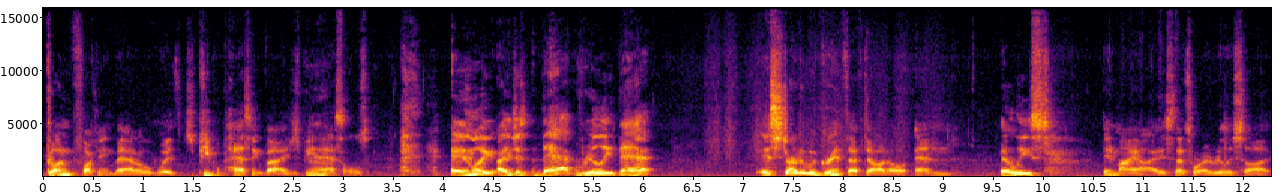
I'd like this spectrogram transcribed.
gun fucking battle with people passing by, just being Yeah. assholes, and like I just that really that it started with Grand Theft Auto, and at least in my eyes, that's where I really saw it.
